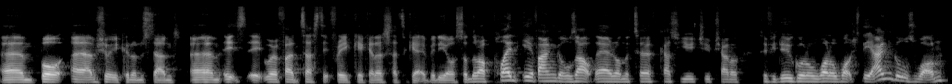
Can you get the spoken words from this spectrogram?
Um, but uh, I'm sure you can understand. Um, it's it were a fantastic free kick, and I just had to get a video. So there are plenty of angles out there on the Turfcast YouTube channel. So if you do go and want to watch the angles one,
